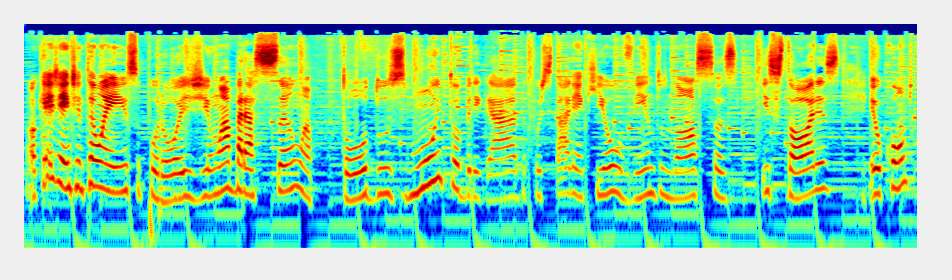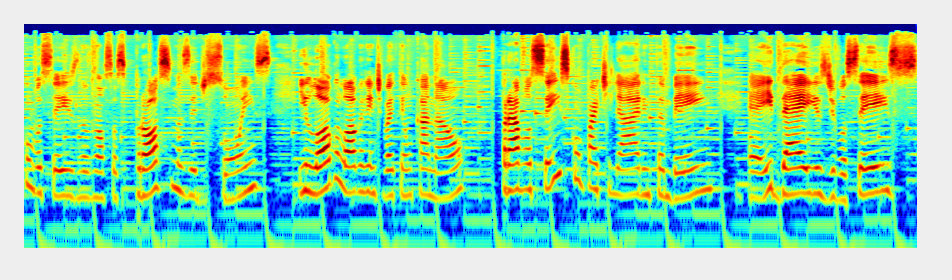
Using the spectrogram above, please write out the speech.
Ok, gente? Então é isso por hoje. Um abração a todos. Muito obrigada por estarem aqui ouvindo nossas histórias. Eu conto com vocês nas nossas próximas edições e logo, logo a gente vai ter um canal para vocês compartilharem também é, ideias de vocês,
